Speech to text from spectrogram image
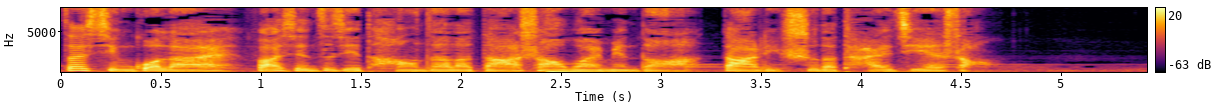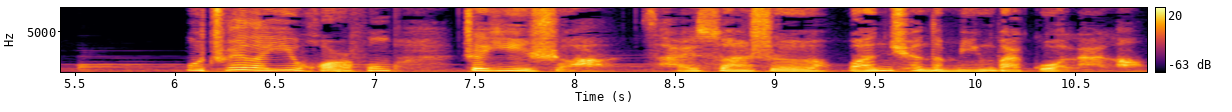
再醒过来，发现自己躺在了大厦外面的大理石的台阶上。我吹了一会儿风，这意识啊，才算是完全的明白过来了。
